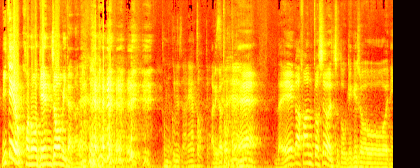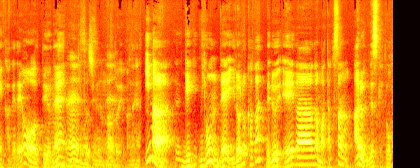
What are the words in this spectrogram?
見てよこの現状みたいなねりがとうってねだ映画ファンとしてはちょっと劇場にかけてよっていうね、ね気持ちになるというかね。今劇日本でいろいろかかってる映画がまあたくさんあるんですけど、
